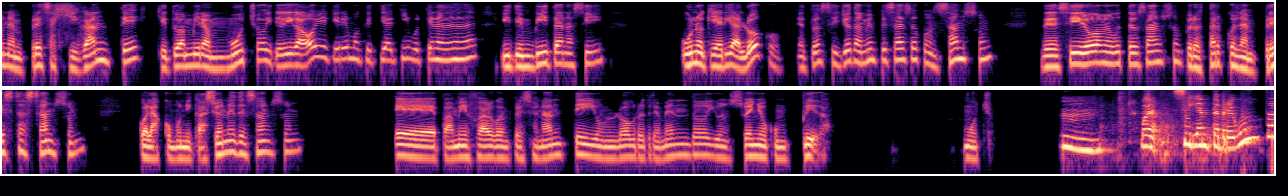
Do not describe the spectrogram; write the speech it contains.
una empresa gigante que tú admiras mucho y te diga, oye, queremos que esté aquí, ¿por? Y te invitan así, uno quedaría loco. Entonces yo también pensaba eso con Samsung, de decir, oh, me gusta Samsung, pero estar con la empresa Samsung, con las comunicaciones de Samsung, eh, para mí fue algo impresionante y un logro tremendo y un sueño cumplido. Mucho. Mm, bueno, siguiente pregunta.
